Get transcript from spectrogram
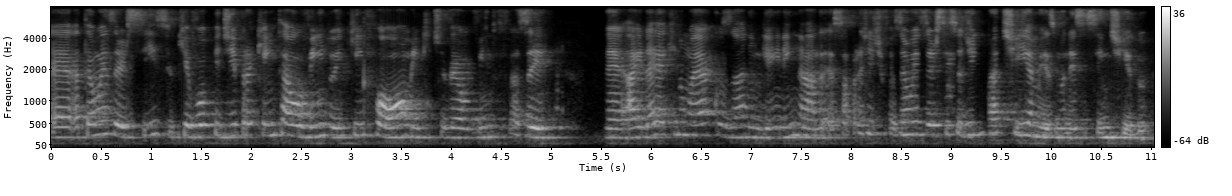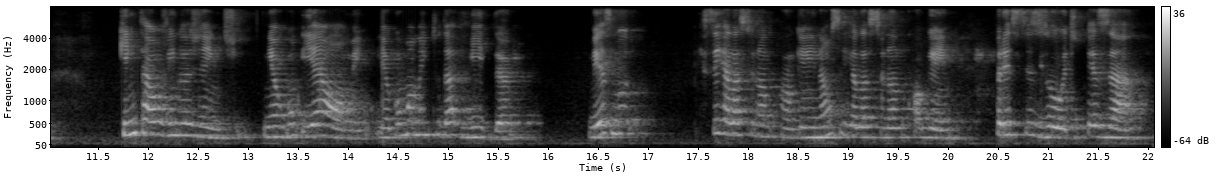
é até um exercício que eu vou pedir para quem está ouvindo e quem for homem que estiver ouvindo fazer. Né? A ideia aqui não é acusar ninguém nem nada, é só para a gente fazer um exercício de empatia mesmo nesse sentido. Quem está ouvindo a gente algum, e é homem, em algum momento da vida, mesmo se relacionando com alguém, não se relacionando com alguém, precisou de pesar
